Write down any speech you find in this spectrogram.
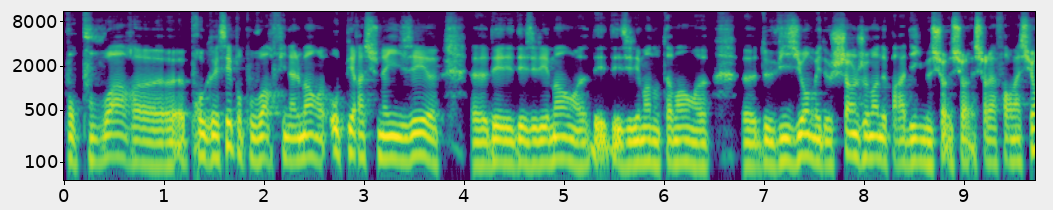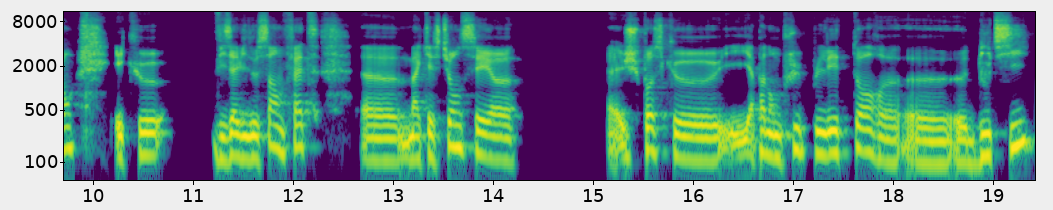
pour pouvoir euh, progresser, pour pouvoir finalement opérationnaliser euh, des, éléments, des, éléments notamment de vision, mais de changement de paradigme sur, la formation, et que vis-à-vis de ça, en fait, ma question c'est je pense qu'il n'y a pas non plus pléthore d'outils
